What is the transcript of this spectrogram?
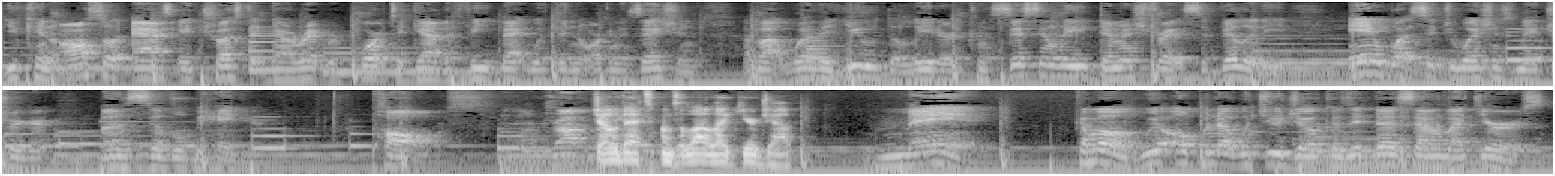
you can also ask a trusted direct report to gather feedback within the organization about whether you, the leader, consistently demonstrate civility and what situations may trigger uncivil behavior. Pause. Joe, that sounds a lot like your job. Man, come on, we'll open up with you, Joe, because it does sound like yours.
